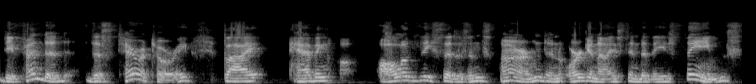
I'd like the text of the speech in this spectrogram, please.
defended this territory by having all of the citizens armed and organized into these themes,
